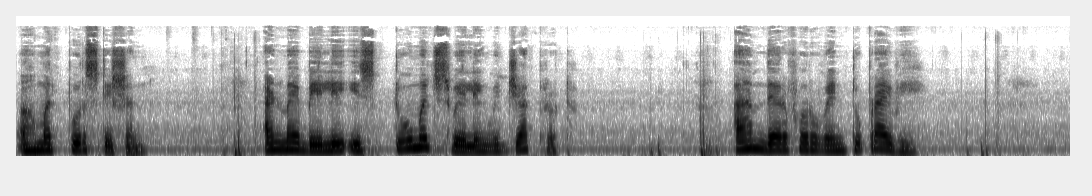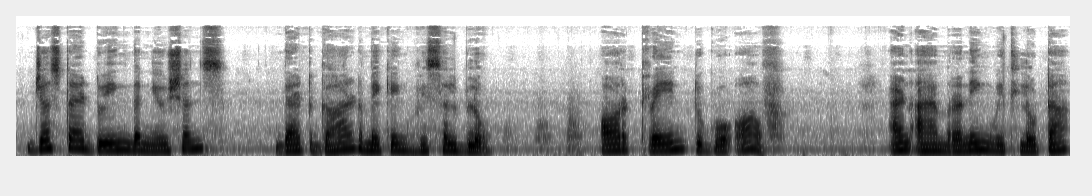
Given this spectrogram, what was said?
Ahmadpur station and my belly is too much swelling with jackfruit. I am therefore went to privy. Just at doing the nuisance that guard making whistle blow or train to go off, and I am running with lota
